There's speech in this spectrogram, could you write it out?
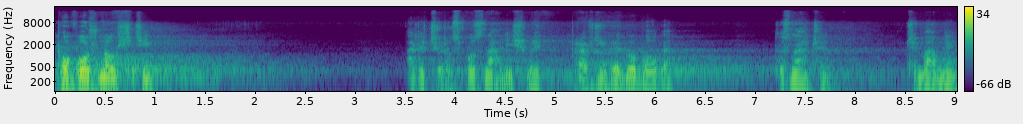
pobożności. Ale czy rozpoznaliśmy prawdziwego Boga? To znaczy, czy mamy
